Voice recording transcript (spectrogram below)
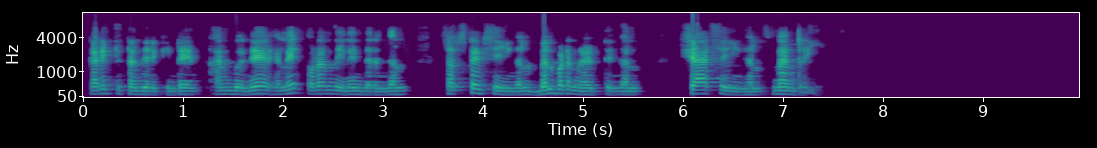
கணித்து தந்திருக்கின்றேன். அன்பு நேயர்களே தொடர்ந்து இணைந்திருங்கள். சப்ஸ்கிரைப் செய்யுங்கள் பெல் பட்டன் அழுத்துங்கள் ஷேர் செய்யுங்கள். நன்றி.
